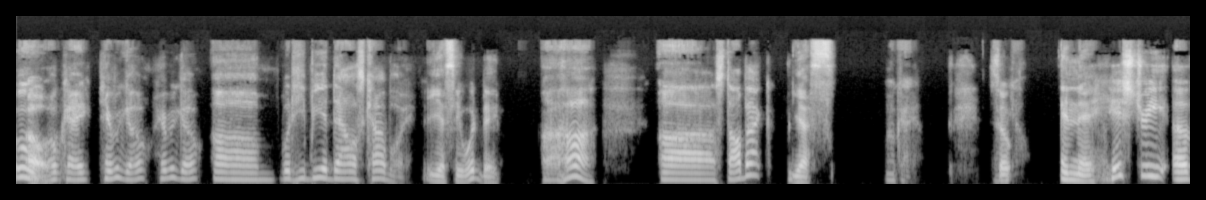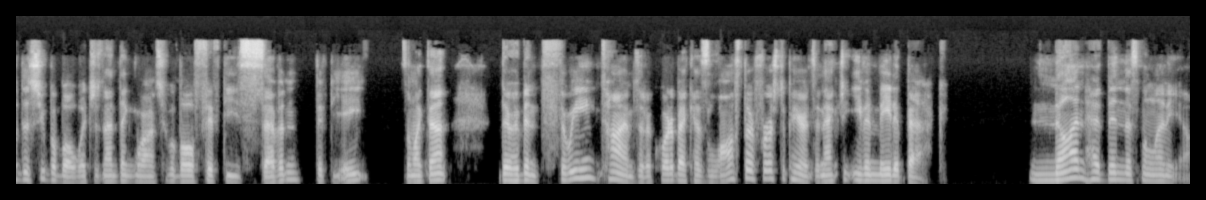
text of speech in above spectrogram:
Ooh. Oh. Okay. Here we go. Here we go. Um, would he be a Dallas Cowboy? Yes, he would be. Uh huh. Uh, Staubach. Yes. Okay. There So we go. In the history of the Super Bowl, which is I think we're on Super Bowl 57, 58, something like that, there have been three times that a quarterback has lost their first appearance and actually even made it back. None have been this millennia,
